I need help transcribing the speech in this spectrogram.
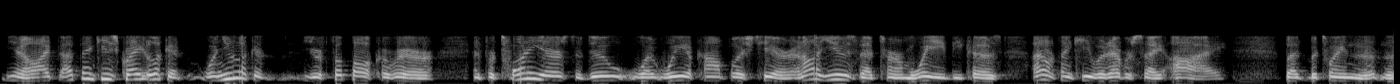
you know I I think he's great. Look at when you look at your football career and for 20 years to do what we accomplished here, and I'll use that term we because I don't think he would ever say I, but between the, the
